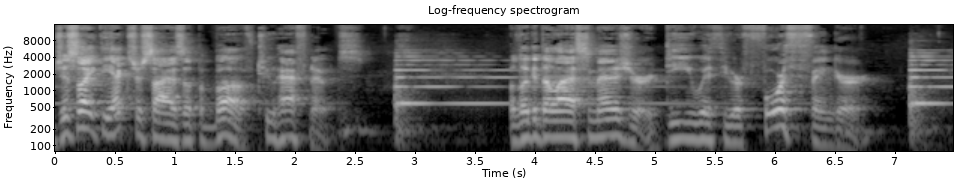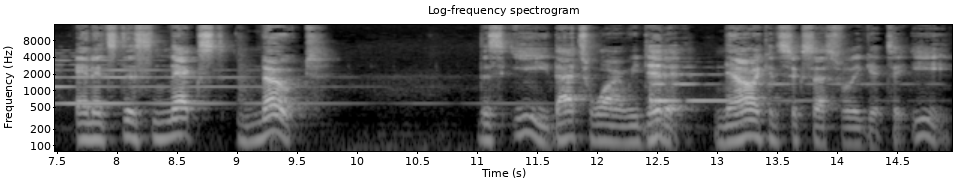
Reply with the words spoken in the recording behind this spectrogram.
Just like the exercise up above, two half notes. But look at the last measure, D with your fourth finger. And it's this next note, this E, that's why we did it. Now I can successfully get to E.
